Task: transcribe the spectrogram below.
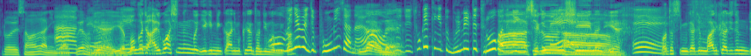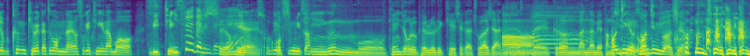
그럴 상황은 아닌 것 아, 같고요. 그래요? 예, 예. 예, 뭔가 예. 좀 알고 하시는 건 얘기입니까? 아니면 그냥 던진 어, 겁니까? 왜냐면 이제 봄이잖아요. 네, 네. 그래서 이제 소개팅이 또 물밀듯 들어오거든요, 아. 재근 씨는 예. 예. 어떻습니까? 좀 아직까지 좀 큰 계획 같은 거 없나요? 소개팅이나 뭐 미팅. 있어야 되는데. 글쎄요. 뭐 예, 소개팅은 없습니까? 뭐 개인적으로 별로 이렇게 제가 좋아하지 않는 아. 네, 그런 만남의 헌팅 방식이어서 헌팅 좋아하세요? 헌팅은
